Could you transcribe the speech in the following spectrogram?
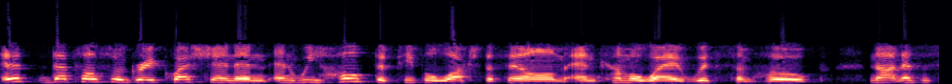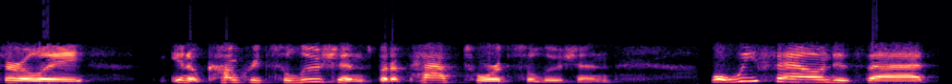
it, that's also a great question, and, and we hope that people watch the film and come away with some hope, not necessarily, you know, concrete solutions, but a path towards solution. What we found is that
